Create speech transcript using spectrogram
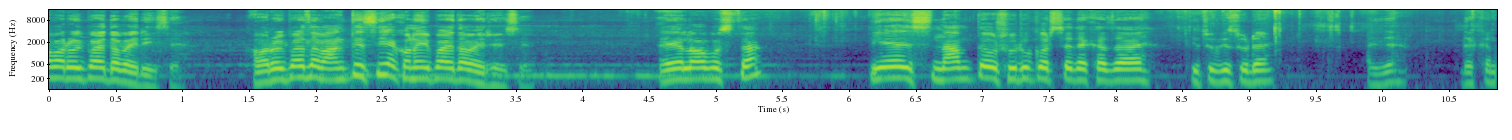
আবার ওই পায়দা বাইরে হয়েছে। আবার ওই পায়দা ভাঙতেছি, এখন এই পায়দা বাইরে হয়েছে। এই হলো অবস্থা। পেঁয়াজ নামতেও শুরু করছে, দেখা যায়। কিছু কিছুটা এই যে, দেখেন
